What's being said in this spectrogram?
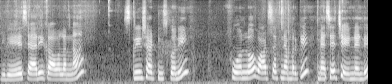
మీరు ఏ శారీ కావాలన్నా స్క్రీన్ షాట్ తీసుకొని ఫోన్లో వాట్సాప్ నెంబర్కి మెసేజ్ చేయండి అండి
